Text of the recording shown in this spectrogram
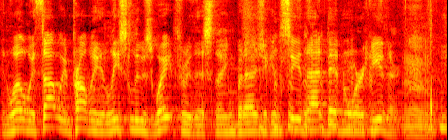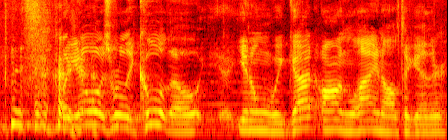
And well, we thought we'd probably at least lose weight through this thing, but as you can see, that didn't work either. Mm. but you know what was really cool though? You know, when we got online all together,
